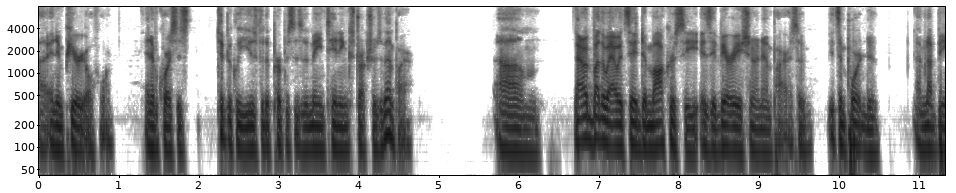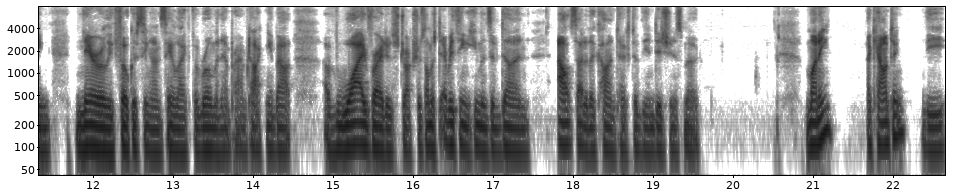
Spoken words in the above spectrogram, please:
uh, an imperial form. And of course, it's typically used for the purposes of maintaining structures of empire. Um, now, by the way, I would say democracy is a variation on empire. So it's important to, I'm not being narrowly focusing on, say, like the Roman Empire. I'm talking about a wide variety of structures, almost everything humans have done outside of the context of the indigenous mode. Money, accounting, the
